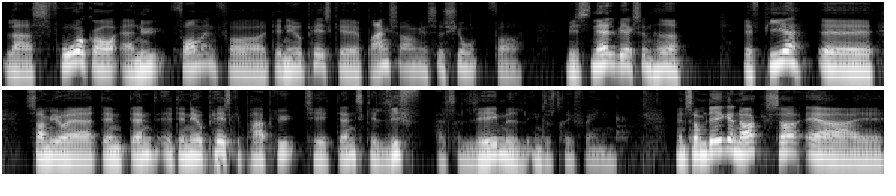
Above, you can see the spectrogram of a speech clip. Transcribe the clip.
Lars Fruergaard, er ny formand for den europæiske brancheorganisation for medicinalvirksomheder, FPIA, øh, som jo er den, den, den europæiske paraply til Danske LIF, altså Lægemiddelindustriforeningen. Men som det ikke er nok, så er øh,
